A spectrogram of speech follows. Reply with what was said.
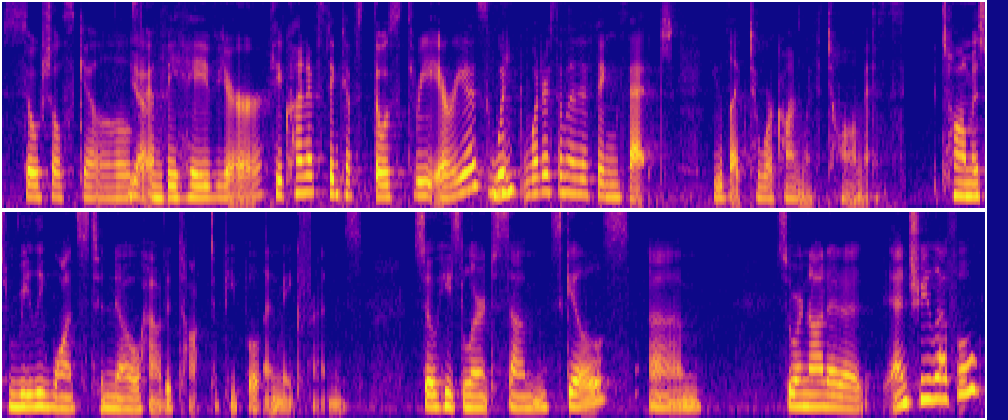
social skills, Yeah. and behavior. If you kind of think of those three areas, what, Mm-hmm. what are some of the things that you'd like to work on with Tomas? Tomas really wants to know how to talk to people and make friends. So he's learned some skills. Um, so we're not at an entry level,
